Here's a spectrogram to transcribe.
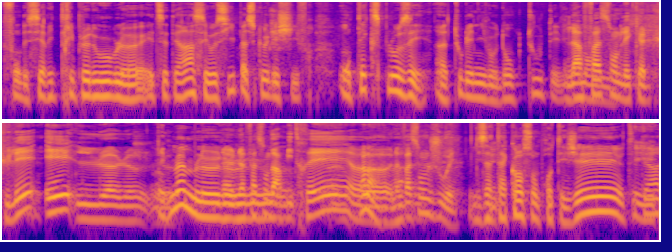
font des séries de triple-double, euh, etc. C'est aussi parce que les chiffres ont explosé à tous les niveaux. Donc tout évidemment. La façon de les calculer et le, le- Et même le, le- la façon d'arbitrer, euh, Voilà. la façon de jouer. Les attaquants sont protégés, etc. Et, et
